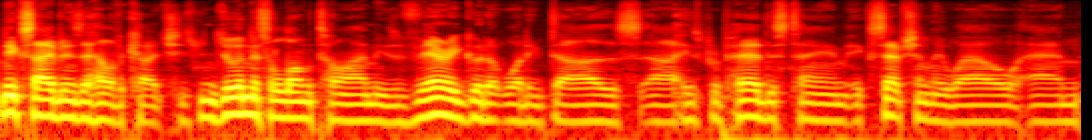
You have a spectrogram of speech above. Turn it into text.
Nick Saban is a hell of a coach. He's been doing this a long time. He's very good at what he does. Uh, he's prepared this team exceptionally well, and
